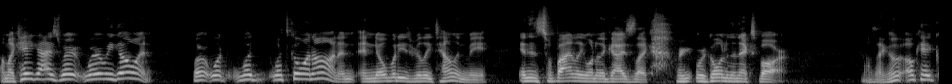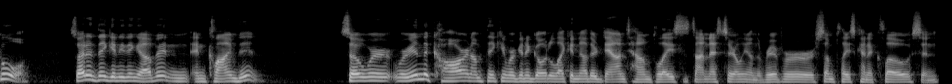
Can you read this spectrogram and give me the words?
I'm like, hey, guys, where, where are we going? What, what, what, what's going on? And, and nobody's really telling me. And then so finally, one of the guys is like, we're, we're going to the next bar. And I was like, oh, okay, cool. So I didn't think anything of it and, and climbed in. So we're, we're in the car, and I'm thinking we're going to go to like another downtown place. It's not necessarily on the river or someplace kind of close. And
